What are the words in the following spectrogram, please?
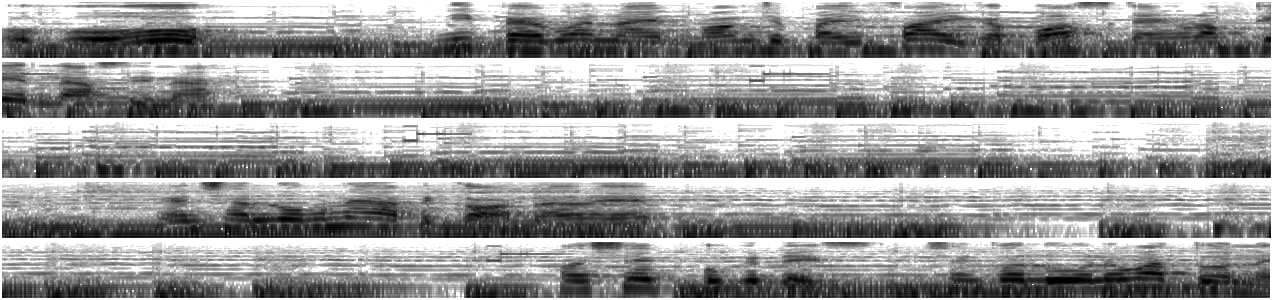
โอ้โห นี่แปลว่านายพร้อมจะไปไฟกับบอสแกงล็อกเก็ตแล้วสินะงั้นฉันล่วงหน้าไปก่อนนะเรด พอเช็คโปรเด็กฉันก็รู้แล้วว่าตัวไหน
